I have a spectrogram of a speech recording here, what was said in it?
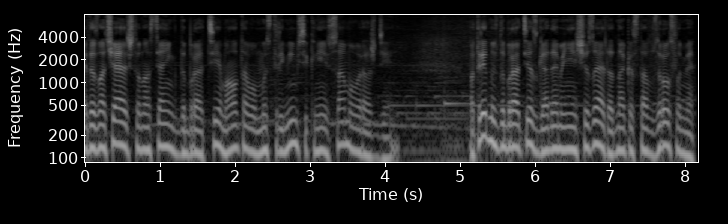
Это означает, что нас тянет к доброте, мало того, мы стремимся к ней с самого рождения. Потребность в доброте с годами не исчезает, однако, став взрослыми,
